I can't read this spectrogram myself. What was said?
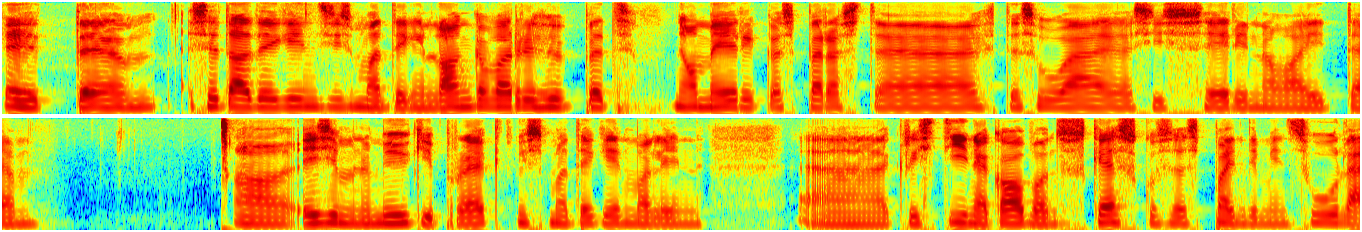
et äh, seda tegin, siis ma tegin langevarjuhüpped Ameerikas pärast äh, ühte suve ja siis erinevaid äh, Äh, esimene müügiprojekt, mis ma tegin, ma olin äh, Kristiine kaubanduskeskuses, pandi mind suule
